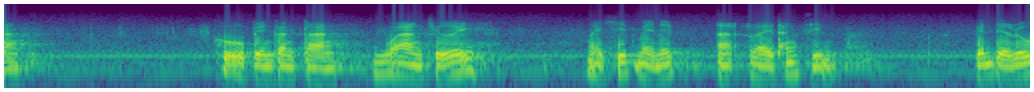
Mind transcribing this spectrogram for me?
าง ผู้เป็นกลางกลางว่างเฉย ไม่คิดไม่นึกอะไรทั้งสิ้น เป็นแต่รู้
